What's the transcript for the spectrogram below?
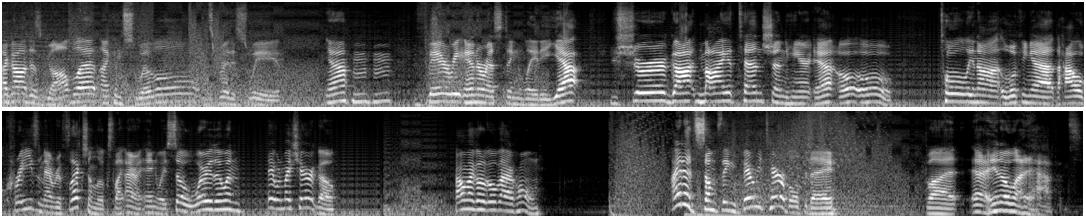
I got this goblet. I can swivel. It's pretty sweet. Yeah, mm-hmm. Very interesting, lady. Yeah, you sure got my attention here. Yeah, oh, oh. Totally not looking at how crazy my reflection looks like. Alright, anyway, so what are you doing? Hey, where'd my chair go? How am I gonna go back home? I did something very terrible today. But, eh, you know what? It happens.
